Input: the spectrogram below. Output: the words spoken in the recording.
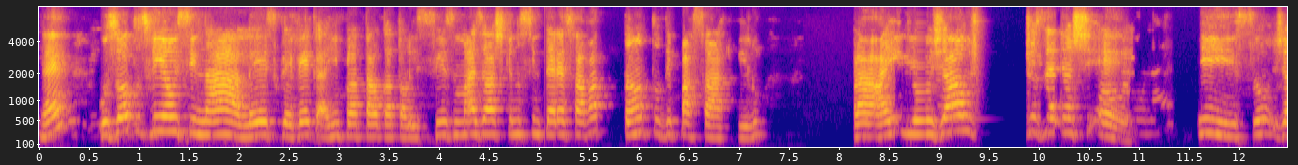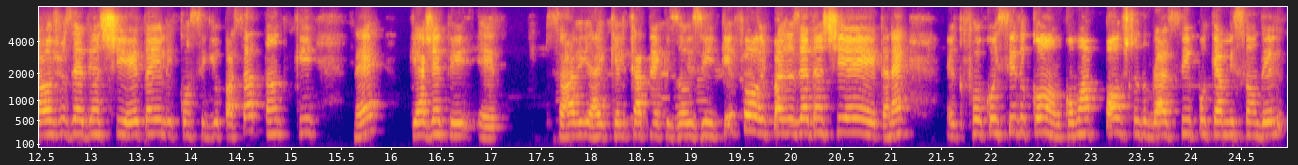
né? Os outros vinham ensinar, ler, escrever, implantar o catolicismo, mas eu acho que não se interessava tanto de passar aquilo aí já o José de Anchieta, é, isso, já o José de Anchieta, ele conseguiu passar tanto que, né, que a gente, é, sabe, aí aquele catequizozinho, quem foi? Para José de Anchieta, né? Ele foi conhecido como, como apóstolo do Brasil, porque a missão dele,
